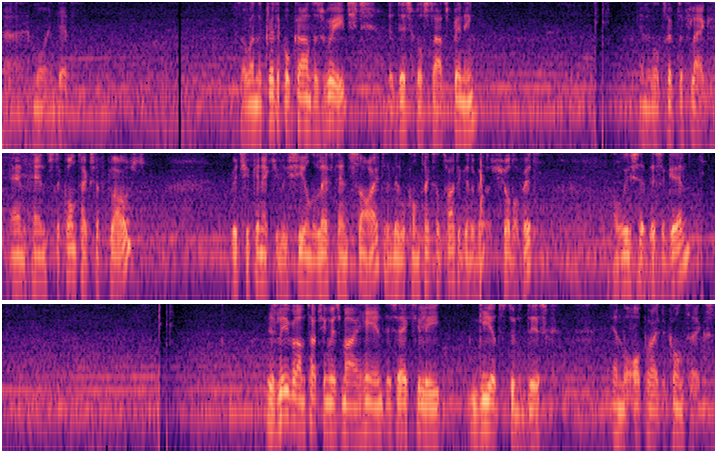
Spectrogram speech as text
uh, more in depth. So when the critical current is reached, the disc will start spinning and it will trip the flag and hence the contacts have closed which you can actually see on the left hand side, a little contacts. I'll try to get a better shot of it. I'll reset this again. This lever I'm touching with my hand is actually geared to the disc and will operate the contacts.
